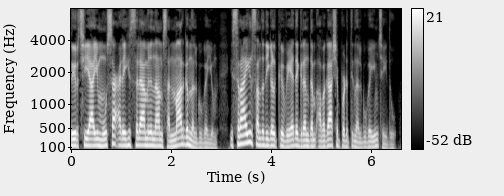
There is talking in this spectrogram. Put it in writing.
തീർച്ചയായും മൂസ അലഹിസ്സലാമിന് നാം സന്മാർഗം നൽകുകയും ഇസ്രായേൽ സന്തതികൾക്ക് വേദഗ്രന്ഥം അവകാശപ്പെടുത്തി നൽകുകയും ചെയ്തു.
